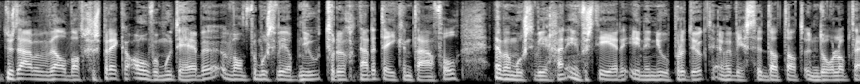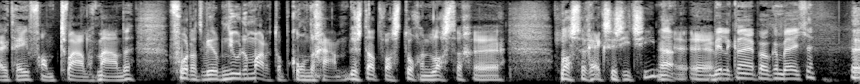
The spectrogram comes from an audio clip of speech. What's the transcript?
Dus daar hebben we wel wat gesprekken over moeten hebben. Want we moesten weer opnieuw terug naar de tekentafel. En we moesten weer gaan investeren in een nieuw product. En we wisten dat dat een doorlooptijd heeft van 12 maanden. voordat we weer opnieuw de markt op konden gaan. Dus dat was toch een lastige, lastige exercitie. Ja. Eh, Billen knijpen ook een beetje? eh,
